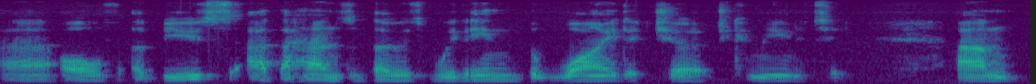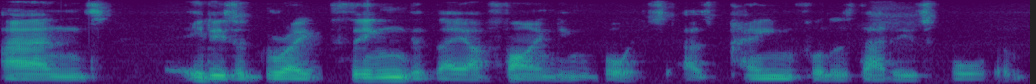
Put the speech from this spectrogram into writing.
uh, of abuse at the hands of those within the wider church community. Um, and it is a great thing that they are finding voice, as painful as that is for them.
